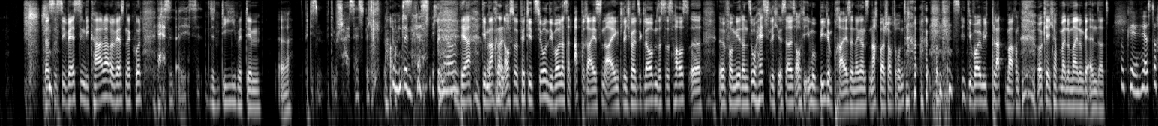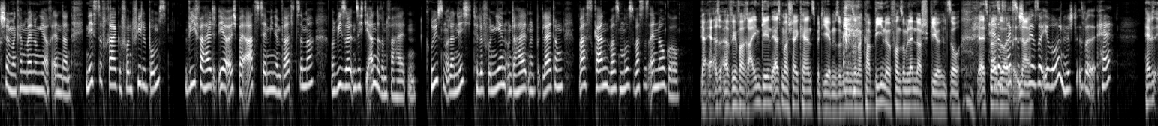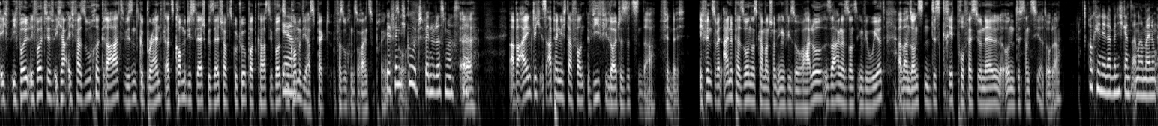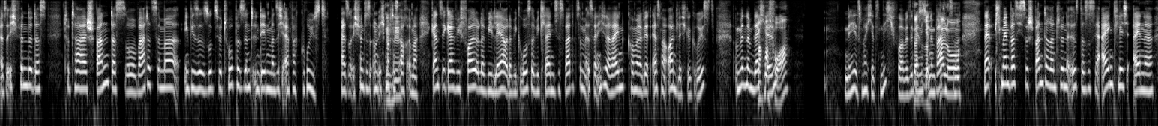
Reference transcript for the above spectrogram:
das ist die, wer ist denn die Carla oder wer ist denn der Kurt? Ja, das sind, äh, das sind die mit dem äh, mit diesem, mit dem scheiß hässlichen Haus. Mit dem hässlichen Haus. Ja, die Oh machen dann Gott. auch so Petitionen, die wollen das dann abreißen eigentlich, weil sie glauben, dass das Haus äh, äh, von mir dann so hässlich ist, dass auch die Immobilienpreise in der ganzen Nachbarschaft runter. Die wollen mich platt machen. Okay, ich habe meine Meinung geändert. Okay, ja, ist doch schön. Man kann Meinungen ja auch ändern. Nächste Frage von viel Bums. Wie verhaltet ihr euch bei Arztterminen im Wartezimmer und wie sollten sich die anderen verhalten? Grüßen oder nicht? Telefonieren, unterhalten mit Begleitung? Was kann, was muss, was ist ein No-Go? Ja, also auf jeden Fall reingehen, erstmal Shake Hands mit jedem, so wie in so einer Kabine von so einem Länderspiel. So, erstmal Hä, das so, sagst du schon nein. wieder so ironisch. Hä? Ich, ich, wollte, ich wollte, ich, ja, ich versuche gerade, wir sind gebrandet als Comedy slash Gesellschaftskultur-Podcast. Ich wollte so Ja. einen Comedy-Aspekt versuchen, so reinzubringen. Ja, finde so. ich gut, wenn du das machst. Äh, Ja. Aber eigentlich ist abhängig davon, wie viele Leute sitzen da, finde ich. Ich finde so, wenn eine Person ist, kann man schon irgendwie so Hallo sagen, das ist sonst irgendwie weird. Aber ansonsten diskret, professionell und distanziert, oder? Okay, nee, da bin ich ganz anderer Meinung. Also ich finde das total spannend, dass so Wartezimmer irgendwie so Soziotope sind, in denen man sich einfach grüßt. Also ich finde das, und ich mache das Mhm. auch immer. Ganz egal, wie voll oder wie leer oder wie groß oder wie klein dieses Wartezimmer ist, wenn ich da reinkomme, wird erstmal ordentlich gegrüßt. Und mit einem Lächeln. Mach mal vor. Nee, das mache ich jetzt nicht vor. Wir sind Sagst ja nicht in so, einem Wartezimmer. "Hallo?" Nein, ich meine, was ich so spannend daran finde, ist, dass es ja eigentlich eine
